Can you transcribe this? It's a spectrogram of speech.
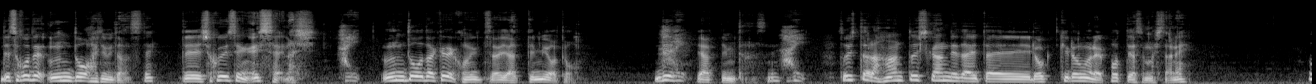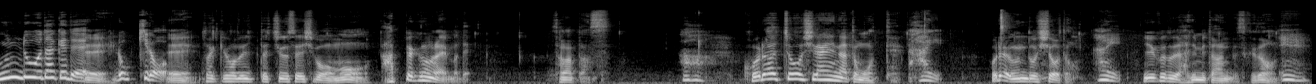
い。で、そこで運動を始めたんですね。で、食事制限一切なし。はい。運動だけでこの一はやってみようと。で、はいやってみたんですね。はい。そしたら半年間でだいたい6キロぐらいポッと痩せましたね。運動だけえでえ6キロ？ええ。先ほど言った中性脂肪も800ぐらいまで下がったんです。あこれは調子がいいなと思って、あはい。これは運動しようとはい。いうことで始めたんですけど、ええ。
